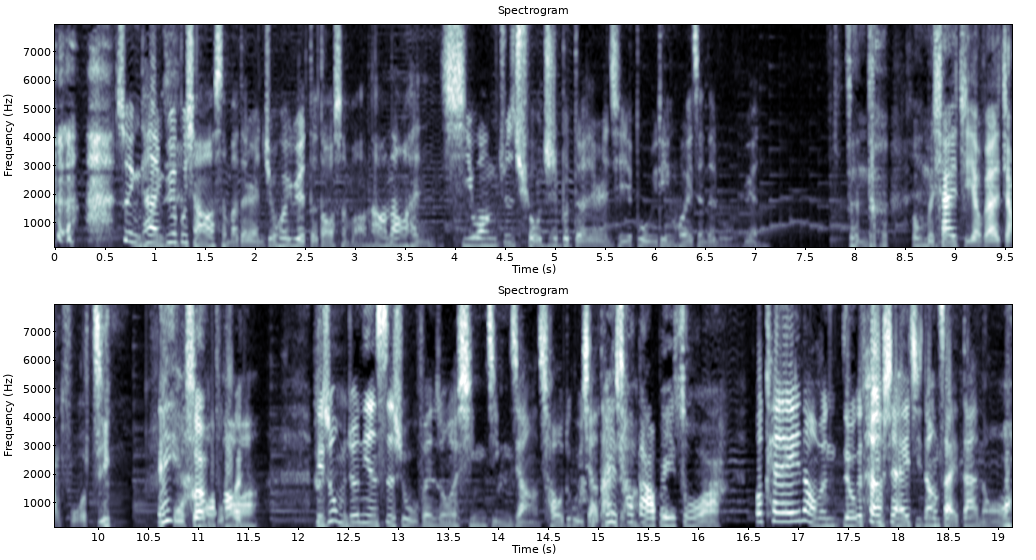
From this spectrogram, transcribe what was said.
所以你看，越不想要什么的人，就会越得到什么。然后那种很希望就是求之不得的人，其实不一定会真的如愿。真的，我们下一集要不要讲佛经？哎，我算不会。比如说，我们就念四十五分钟的心经，这样超度一下大家。可以唱大悲咒啊。OK，那我们留个到下一集当彩蛋哦。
